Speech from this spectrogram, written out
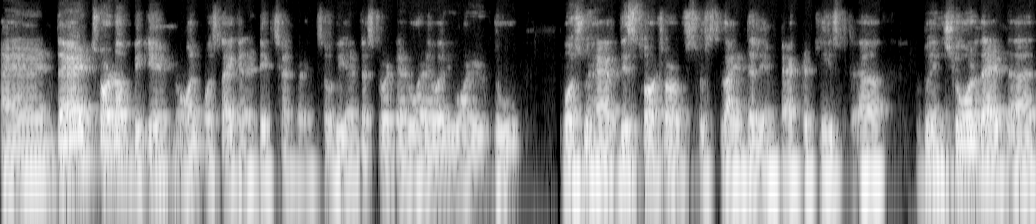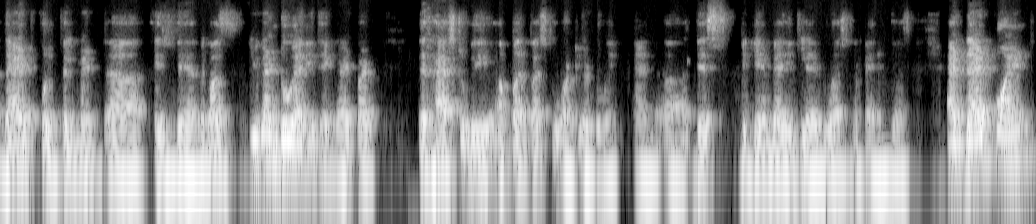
And that sort of became almost like an addiction, right? So we understood that whatever we wanted to do was to have this sort of societal impact at least uh, to ensure that uh, that fulfillment uh, is there because you can do anything, right? But there has to be a purpose to what you're doing. And uh, this became very clear to us apparent to us. At that point,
